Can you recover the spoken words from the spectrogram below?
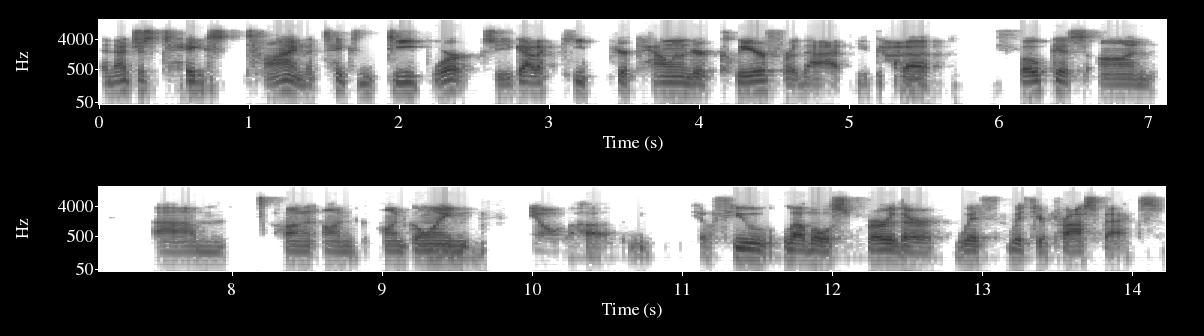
And that just takes time. It takes deep work. So, you got to keep your calendar clear for that. You got to focus on, um, on, on, on going you know, uh, a few levels further with with your prospects.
